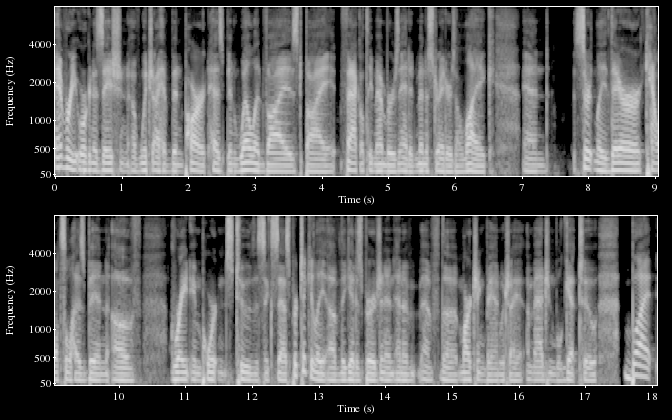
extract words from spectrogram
every organization of which I have been part has been well advised by faculty members and administrators alike. And certainly, their counsel has been of great importance to the success, particularly of the Gettysburgian and, and of, of the marching band, which I imagine we'll get to. But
